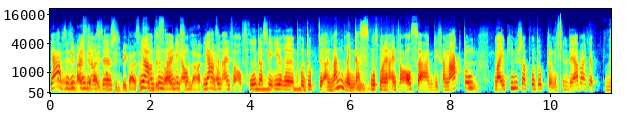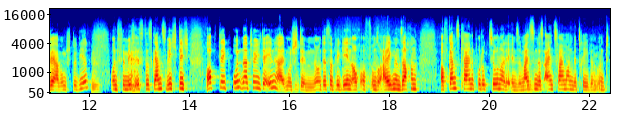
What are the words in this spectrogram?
Ja, Äh, sie sind eigentlich auch sehr, sind begeistert ja, vom und sind Design eigentlich und vom auch, Laden, ja, ja. und sind einfach auch froh, dass wir ihre Produkte an Mann bringen. Das muss man ja einfach auch sagen. Die Vermarktung mallorquinischer Produkte. Und ich bin Werber, ich habe Werbung studiert. Und für mich ist das ganz wichtig, Optik und natürlich der Inhalt muss stimmen. Ne? Und deshalb, wir gehen auch auf unsere eigenen Sachen, auf ganz kleine Produktionen an der Insel. Meist sind das Ein-, Zwei-Mann-Betriebe. Und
